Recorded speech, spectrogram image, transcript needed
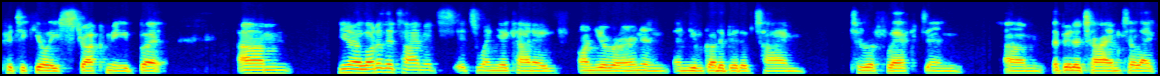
particularly struck me, but um, you know, a lot of the time it's it's when you're kind of on your own and and you've got a bit of time to reflect and um, a bit of time to like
